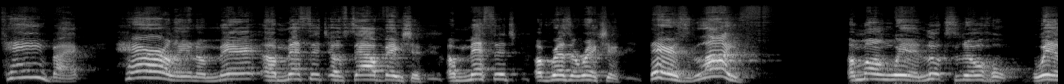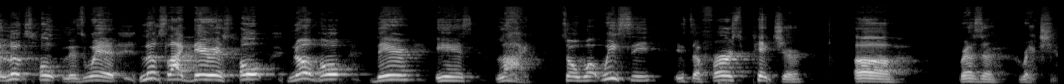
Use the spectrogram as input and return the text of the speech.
came back heralding a, mer- a message of salvation, a message of resurrection. There's life among where it looks no hope, where it looks hopeless, where it looks like there is hope, no hope, there is life. So what we see is the first picture of resurrection.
